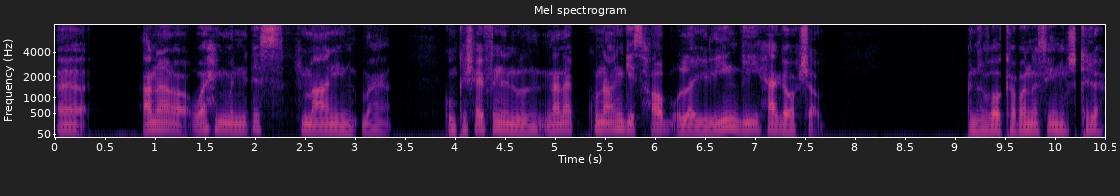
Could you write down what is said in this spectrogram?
آه، أنا واحد من الناس مع كنت شايف إن أنا يكون عندي صحاب قليلين دي حاجة وحشة أوي. اللي هو طب أنا في مشكلة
